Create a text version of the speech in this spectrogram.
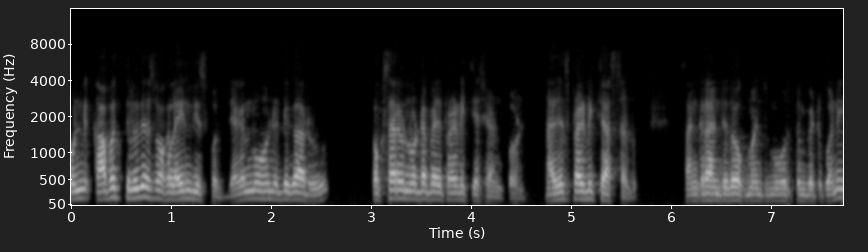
కొన్ని కాకపోతే తెలుగుదేశం ఒక లైన్ తీసుకోవద్దు జగన్మోహన్ రెడ్డి గారు ఒకసారి నూట డెబ్బై ఐదు ప్రకటించేసాడు అనుకోండి. నాకు తెలిసి ప్రకటించేస్తాడు. సంక్రాంతి ఏదో ఒక మంచి ముహూర్తం పెట్టుకొని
